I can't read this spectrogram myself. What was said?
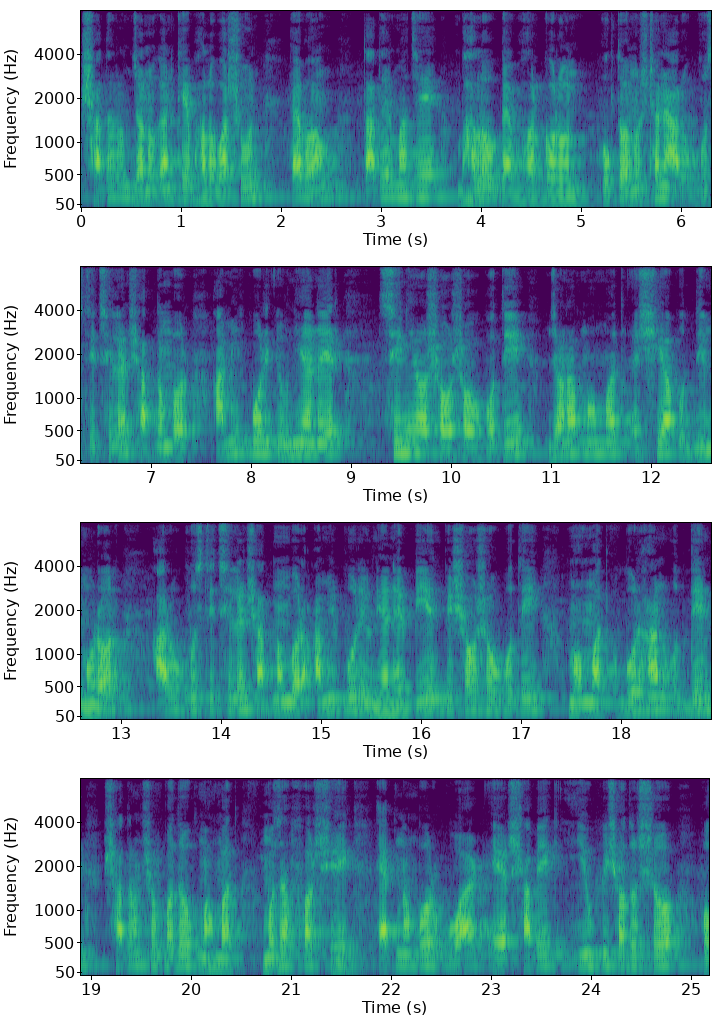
সাধারণ জনগণকে ভালোবাসুন এবং তাদের মাঝে ভালো ব্যবহার করুন। উক্ত অনুষ্ঠানে আরও উপস্থিত ছিলেন সাত নম্বর আমিরপুর ইউনিয়নের সিনিয়র সহসভাপতি জনাব মোহাম্মদ শিয়াব উদ্দিন মোড়ল। আরও উপস্থিত ছিলেন সাত নম্বর আমিরপুর ইউনিয়নের বিএনপি সহসভাপতি মোহাম্মদ বুরহান উদ্দিন, সাধারণ সম্পাদক মোহাম্মদ মুজাফফর শেখ, এক নম্বর ওয়ার্ড এর সাবেক ইউপি সদস্য ও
